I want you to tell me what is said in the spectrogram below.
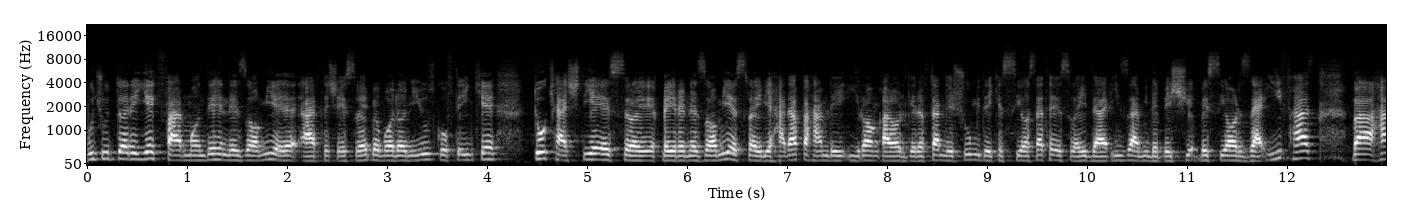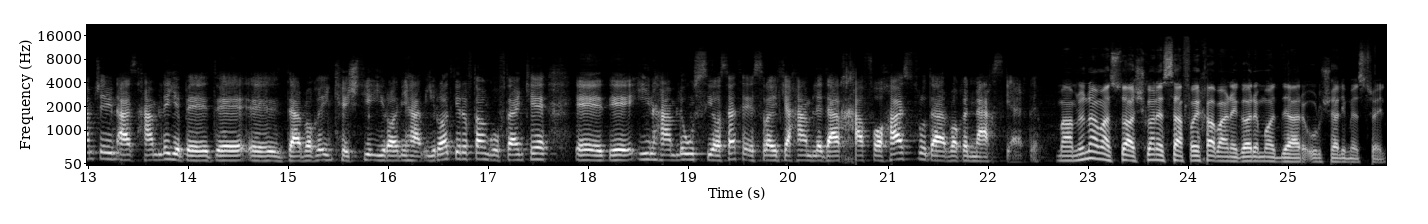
وجود داره. یک فرمانده نظامی ارتش اسرائیل به والا نیوز گفته اینکه دو کشتی اسرائیل غیر نظامی اسرائیلی هدف حمله ایران قرار گرفتن نشون میده که سیاست اسرائیل در این زمینه بسیار ضعیف هست و همچنین از حمله به در واقع این کشتی ایرانی هم ایراد گرفتن گفتن که این حمله اون سیاست اسرائیل که حمله در خفا هست رو در واقع نقض کرده. ممنونم از تو اشکان صفای خبرنگار ما در اورشلیم اسرائیل.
